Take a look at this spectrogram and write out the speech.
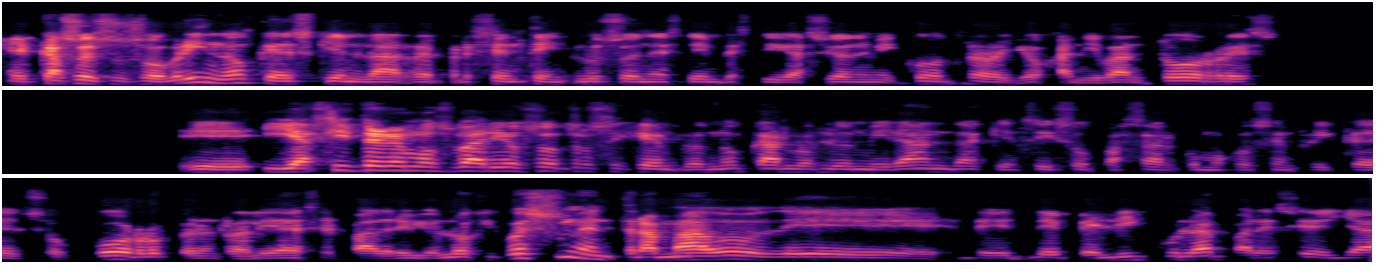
el caso de su sobrino, que es quien la representa incluso en esta investigación en mi contra, Johan Iván Torres. Eh, y así tenemos varios otros ejemplos, ¿no? Carlos León Miranda, quien se hizo pasar como José Enrique del Socorro, pero en realidad es el padre biológico. Es un entramado de, de, película, parece ya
